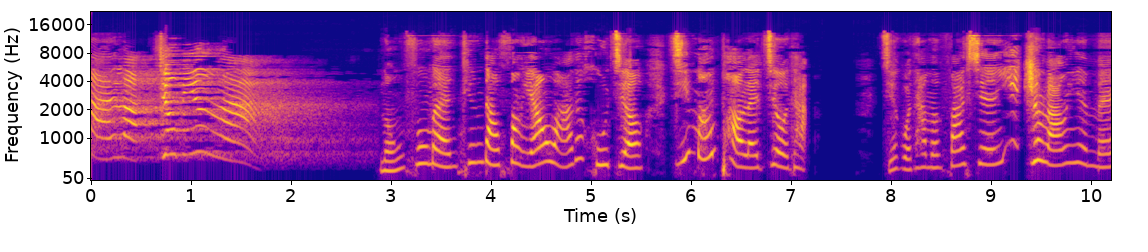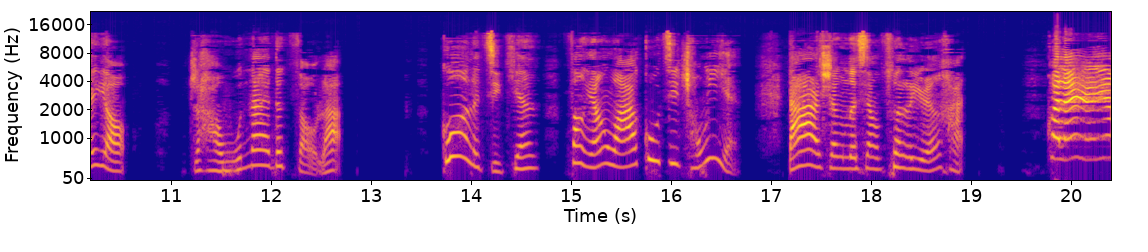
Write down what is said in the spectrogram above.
来了！救命啊！”农夫们听到放羊娃的呼救，急忙跑来救他。结果他们发现一只狼也没有，只好无奈的走了。过了几天，放羊娃故伎重演，大声的向村里人喊：“快来人呀！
